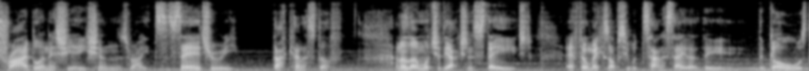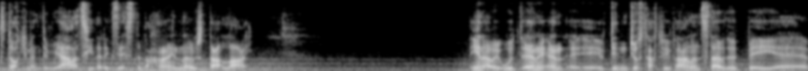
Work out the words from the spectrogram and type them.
tribal initiations, rites, surgery, that kind of stuff. And although much of the action is staged, uh, filmmakers obviously would kind of say that the the goal was to document the reality that existed behind those that lie you know, it would, and it, and it didn't just have to be violence though. There'd be uh,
